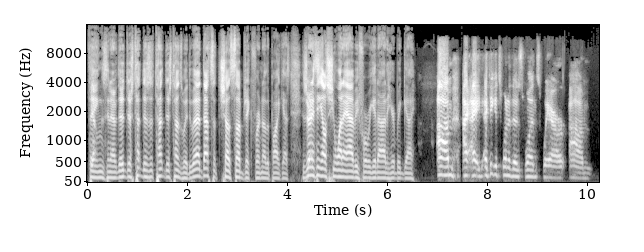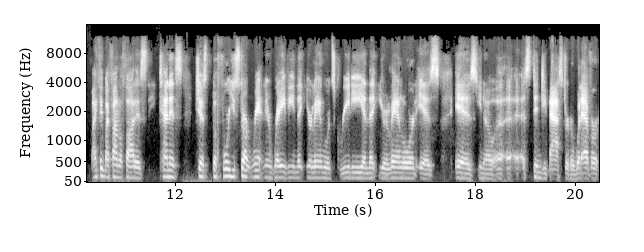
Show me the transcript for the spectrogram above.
things and there, there's ton, there's a ton, there's tons of ways to do That- that's a ch- subject for another podcast. Is there anything else you want to add before we get out of here big guy? Um, I, I, I think it's one of those ones where um, I think my final thought is tenants just before you start ranting and raving that your landlord's greedy and that your landlord is is you know a, a- stingy bastard or whatever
